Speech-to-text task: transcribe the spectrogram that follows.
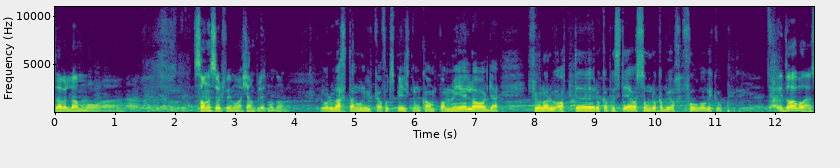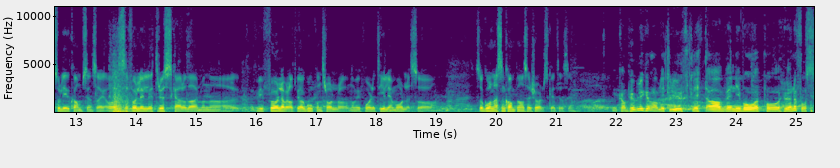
det er vel dem og eh, Sandnes Ulf vi må kjempe litt mot nå. Nå har du vært der noen uker, fått spilt noen kamper med laget. Føler du at eh, dere presterer som dere bør for å rykke opp? Ja, I dag var det en solid kamp, syns jeg. Og selvfølgelig litt rusk her og der. Men uh, vi føler vel at vi har god kontroll, og når vi får det tidlige målet, så, så går nesten kampen av seg sjøl, skal jeg til å si. Kan publikum ha blitt lurt litt av nivået på Hønefoss?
